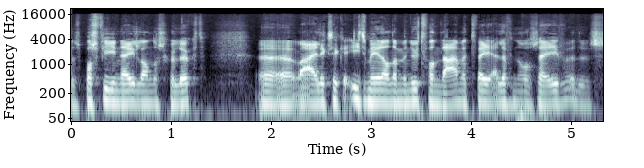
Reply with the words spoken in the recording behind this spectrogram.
is pas vier Nederlanders gelukt. Uh, maar eigenlijk zeker iets meer dan een minuut vandaan met 2-11-07. Dus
